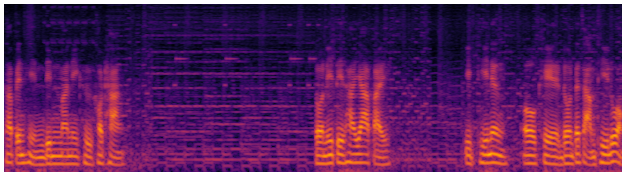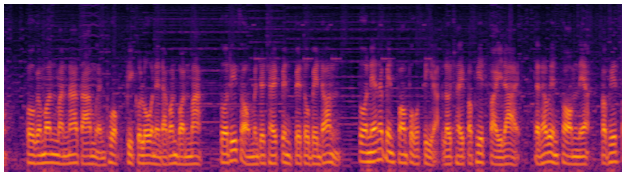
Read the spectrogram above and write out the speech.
ถ้าเป็นหินดินมานี่คือเข้าทาง ตัวนี้ตีท่าหญ้าไป อีกทีหนึ่ง โอเค โดนไป 3 ทีล่วง โปเกมอนมันหน้าตาเหมือนพวกปิโกโลในดากอนบอลมาก ตัวที่ 2 มันจะใช้เป็นเปโตเบดอน ตัวนี้ถ้าเป็นฟอร์มปกติอะเราใช้ประเภทไฟได้ แต่ถ้าเป็นฟอร์มเนี้ยประเภทไฟ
